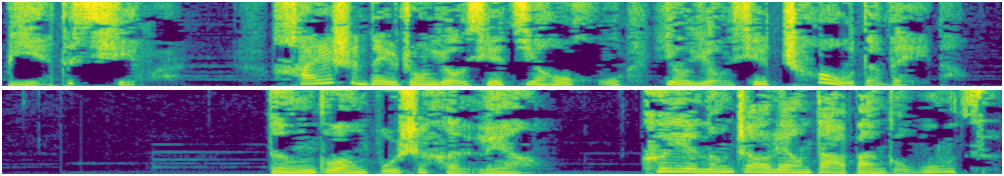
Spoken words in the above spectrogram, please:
别的气味，还是那种有些焦糊又有些臭的味道。灯光不是很亮，可也能照亮大半个屋子。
